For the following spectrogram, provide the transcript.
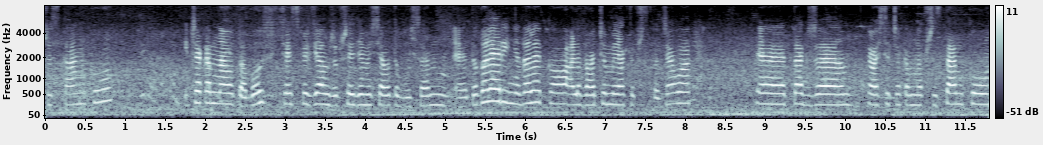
Przystanku i czekam na autobus. Dzisiaj stwierdziłam, że przejdziemy się autobusem e, do galerii niedaleko, ale zobaczymy jak to wszystko działa. E, Także właśnie czekam na przystanku.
